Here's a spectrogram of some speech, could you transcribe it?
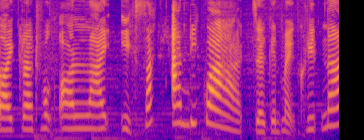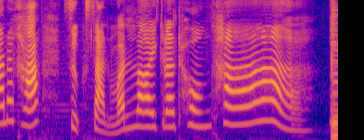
ลอยกระทงออนไลน์อีกสักอันดีกว่า เจอกันใหม่คลิปหน้านะคะ สุขสันต์วันลอยกระทงค่ะ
